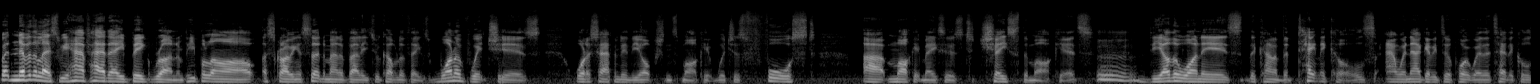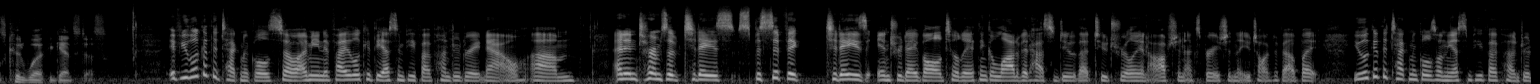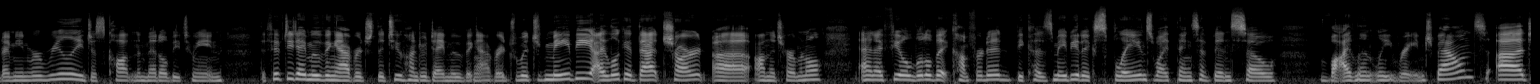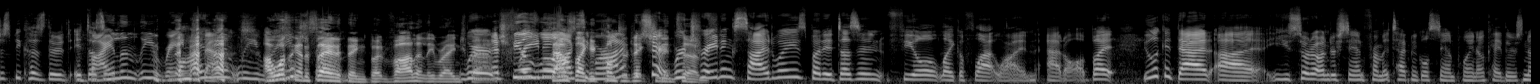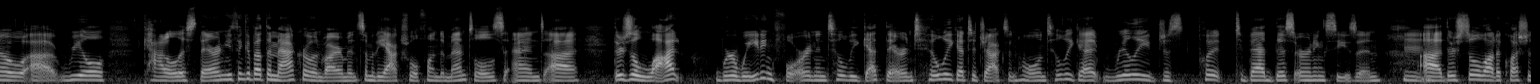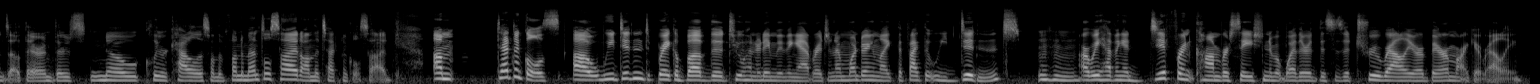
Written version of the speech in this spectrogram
But nevertheless, we have had a big run, and people are ascribing a certain amount of value to a couple of things. One of which is what has happened in the options market, which has forced uh, market makers to chase the market. The other one is the kind of the technicals, and we're now getting to a point where the technicals could work against us. If you look at the technicals, so I mean, if I look at the S and P 500 right now, um, and in terms of today's specific today's intraday volatility, I think a lot of it has to do with that two trillion option expiration that you talked about. But you look at the technicals on the S and P 500. I mean, we're really just caught in the middle between the 50-day moving average, the 200-day moving average, which maybe I look at that chart uh, on the terminal and I feel a little bit comforted because maybe it explains why things have been so violently range bound uh, just because there it doesn't Violently range-bound. violently I wasn't going to say anything, but violently range We're bound. That feels trading- little Sounds like a contradiction sure. in we're terms. trading sideways, but it doesn't feel like a flat line at all. But you look at that, uh, you sort of understand from a technical standpoint. Okay, there's no uh, real catalyst there, and you think about the macro environment, some of the actual fundamentals, and uh, there's a lot we're waiting for and until we get there until we get to jackson hole until we get really just put to bed this earnings season uh, there's still a lot of questions out there and there's no clear catalyst on the fundamental side on the technical side Um, technicals. Uh, we didn't break above the 200-day moving average, and I'm wondering, like, the fact that we didn't. Are we having a different conversation about whether this is a true rally or a bear market rally?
